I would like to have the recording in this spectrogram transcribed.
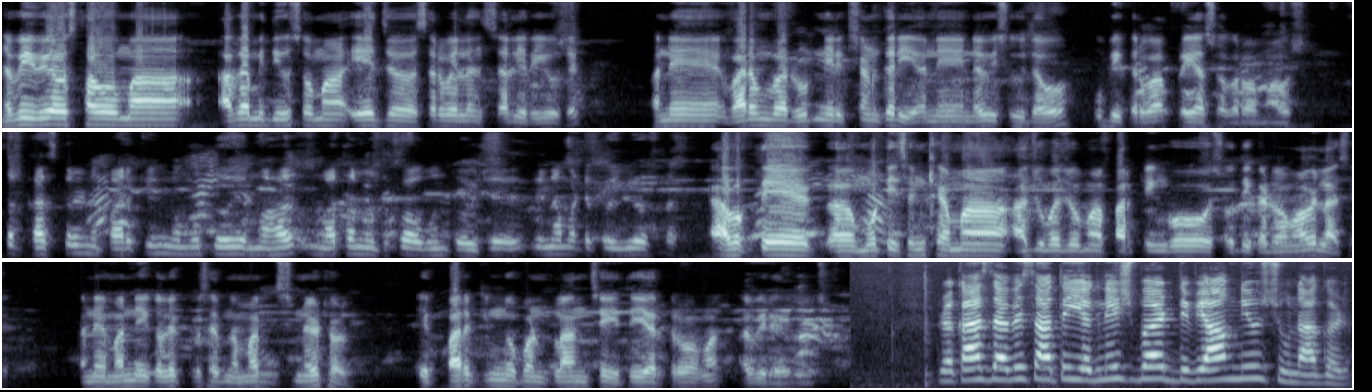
નવી વ્યવસ્થાઓમાં આગામી દિવસોમાં એ જ સર્વેલન્સ ચાલી રહ્યું છે અને વારંવાર રૂટ નિરીક્ષણ કરી અને નવી સુવિધાઓ ઊભી કરવા પ્રયાસો કરવામાં આવશે. સર ખાસ કરીને પાર્કિંગનો મુદ્દો એ માથાનો દુખાવો બનતો હોય છે. એના માટે કોઈ વ્યવસ્થા? આ વખતે મોટી સંખ્યામાં આજુબાજુમાં પાર્કિંગો શોધી કાઢવામાં આવેલા છે અને માનનીય કલેક્ટર સાહેબના માર્ગદર્શન હેઠળ એક પાર્કિંગનો પણ પ્લાન છે એ તૈયાર કરવામાં આવી રહ્યો છે. પ્રકાશ દવે સાથે યજ્ઞેશ ભટ્ટ દિવ્યાંગ ન્યૂઝ જૂનાગઢ.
